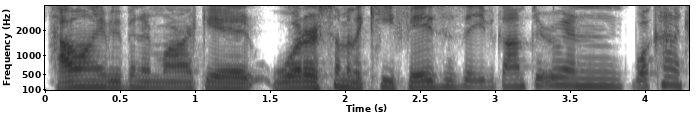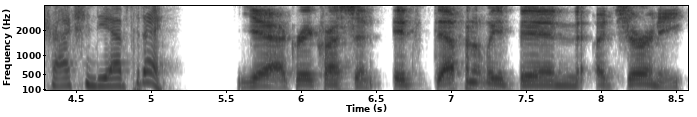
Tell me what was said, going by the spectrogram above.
How long have you been in market? What are some of the key phases that you've gone through? And what kind of traction do you have today? Yeah, great question. It's definitely been a journey.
